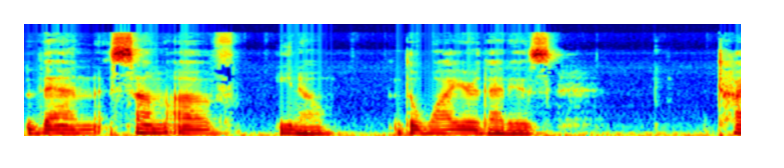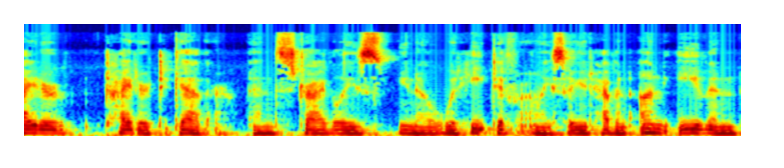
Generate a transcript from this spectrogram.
than some of, you know, the wire that is tighter tighter together. And stragglies you know would heat differently. So you'd have an uneven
